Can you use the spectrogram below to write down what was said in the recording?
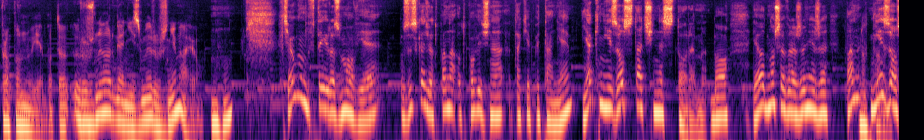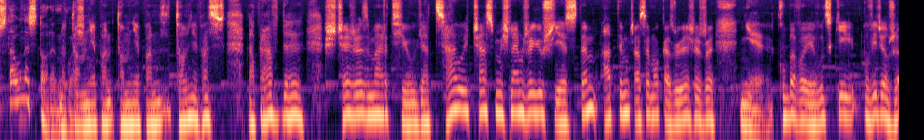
proponuję, bo to różne organizmy różnie mają. Chciałbym w tej rozmowie uzyskać od Pana odpowiedź na takie pytanie, jak nie zostać Nestorem? Bo ja odnoszę wrażenie, że Pan No to- nie został Nestorem No to mnie pan, to mnie pan, to mnie pan naprawdę szczerze zmartwił. Ja cały czas myślałem, że już jestem, a tymczasem okazuje się, że nie. Kuba Wojewódzki powiedział, że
